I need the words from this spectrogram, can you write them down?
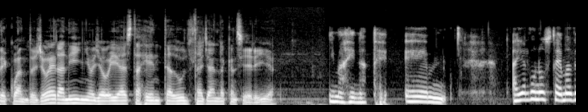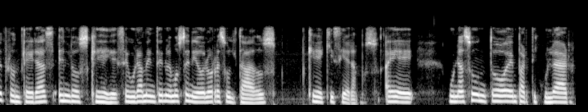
de cuando yo era niño, yo veía a esta gente adulta ya en la Cancillería. Imagínate. Em, hay algunos temas de fronteras en los que seguramente no hemos tenido los resultados que quisiéramos. Eh, un asunto en particular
